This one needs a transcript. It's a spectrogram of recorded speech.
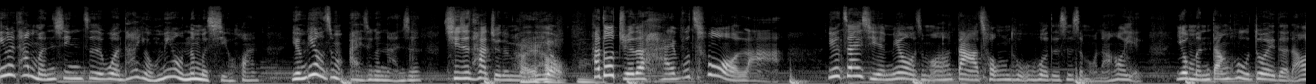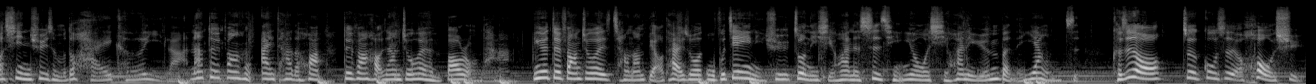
因为他扪心自问，他有没有那么喜欢，有没有这么爱这个男生？其实他觉得没有，嗯、他都觉得还不错啦。因为在一起也没有什么大冲突或者是什么，然后也又门当户对的，然后兴趣什么都还可以啦。那对方很爱他的话，对方好像就会很包容他，因为对方就会常常表态说：“我不建议你去做你喜欢的事情，因为我喜欢你原本的样子。”可是哦，这个故事有后续。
